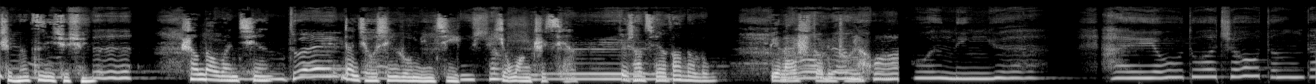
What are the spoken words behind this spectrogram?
只能自己去寻，伤道万千，但求心如明镜，勇往直前。就像前方的路比来时的路重要。还有多久等待？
